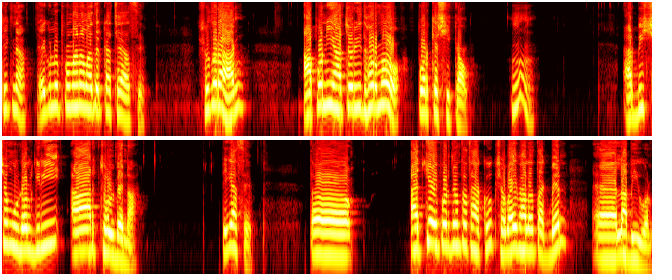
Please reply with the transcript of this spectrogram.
ঠিক না? এগুলোর প্রমাণ আমাদের কাছে আছে। সুতরাং আপনি আচরি ধর্ম পরকে শিখাও। হুম? আর বিশ্ব মুডলগিরি আর চলবে না। ঠিক আছে? তো আজকে এই পর্যন্ত থাকুক। সবাই ভালো থাকবেন। লাভ ইউ অল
